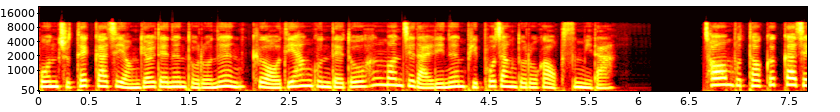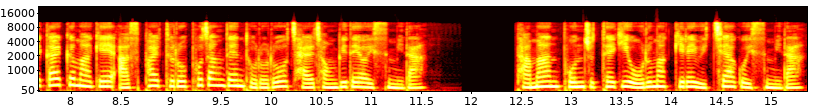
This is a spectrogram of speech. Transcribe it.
본 주택까지 연결되는 도로는 그 어디 한 군데도 흙먼지 날리는 비포장 도로가 없습니다. 처음부터 끝까지 깔끔하게 아스팔트로 포장된 도로로 잘 정비되어 있습니다. 다만 본 주택이 오르막길에 위치하고 있습니다.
